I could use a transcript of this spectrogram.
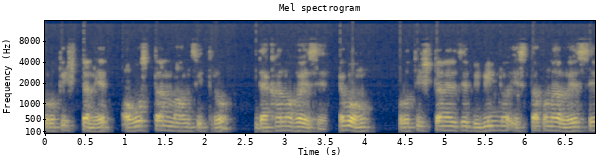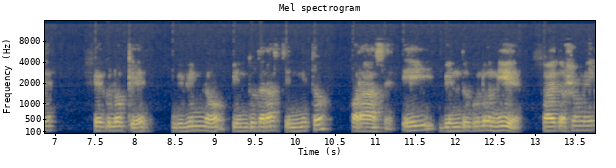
প্রতিষ্ঠানের অবস্থান মানচিত্র দেখানো হয়েছে এবং প্রতিষ্ঠানের যে বিভিন্ন স্থাপনা রয়েছে, সেগুলোকে বিভিন্ন বিন্দু দ্বারা চিহ্নিত করা আছে। এই বিন্দুগুলো নিয়ে ছয় দশমিক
